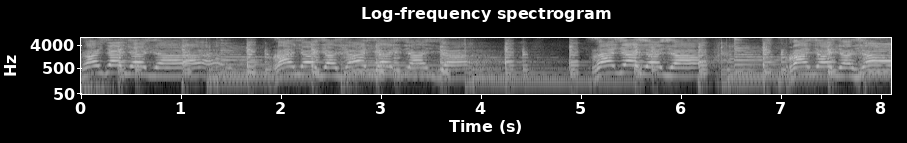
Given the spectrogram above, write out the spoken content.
Ра-я-я-я, ра-я-я-я-я-я-я, ра-я-я-я, ра-я-я-я.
